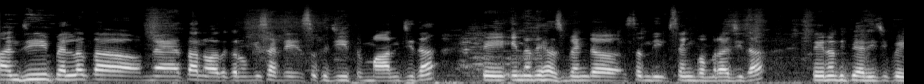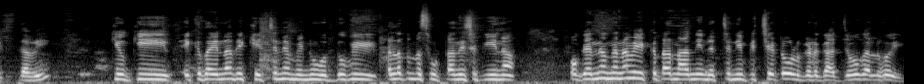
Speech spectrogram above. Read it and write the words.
ਹਾਂਜੀ, ਪਹਿਲਾਂ ਤਾਂ ਮੈਂ ਧੰਨਵਾਦ ਕਰੂੰਗੀ ਸਾਡੇ ਸੁਖਜੀਤ ਮਾਨ ਜੀ ਦਾ ਤੇ ਇਹਨਾਂ ਦੇ ਹਸਬੰਡ ਸੰਦੀਪ ਸਿੰਘ ਬਮਰਾ ਜੀ ਦਾ ਤੇ ਇਹਨਾਂ ਦੀ ਪਿਆਰੀ ਜੀ ਬੇਟੀ ਦਾ ਵੀ। ਕਿਉਂਕਿ ਇੱਕ ਤਾਂ ਇਹਨਾਂ ਦੀ ਖਿੱਚ ਨੇ ਮੈਨੂੰ ਉਦੋਂ ਵੀ, ਪਹਿਲਾਂ ਤਾਂ ਮੈਂ ਸੂਟਾਂ ਦੀ ਸ਼ੌਕੀਨ ਆ। ਉਹ ਕਹਿੰਦੇ ਹੁੰਦੇ ਨਾ ਵੀ ਇੱਕ ਤਾਂ ਨਾਨੀ ਨੱਚਣੀ ਪਿੱਛੇ ਢੋਲ ਗੜਗੱਜ, ਉਹ ਗੱਲ ਹੋਈ।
